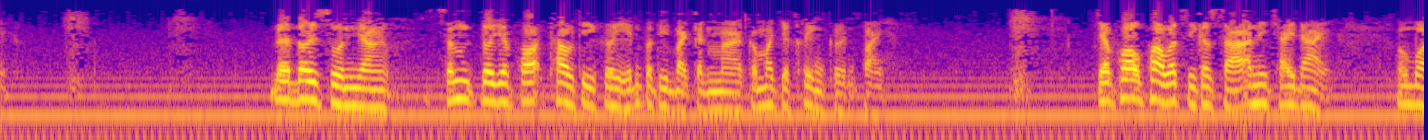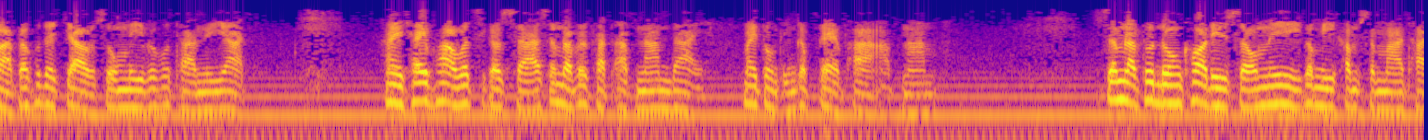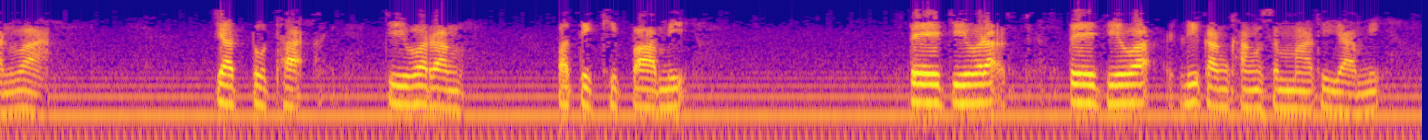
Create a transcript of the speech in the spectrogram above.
และโดยส่วนอย่างโดยเฉพาะเท่าที่เคยเห็นปฏิบัติกันมาก็มักจะเคร่งเกินไป เฉพาะผ้าวัสิกษาอันนี้ใช้ได้ เพราะว่าพระพุทธเจ้าทรงมีพระพุทธานุญาต ให้ใช้ผ้าวัสิกษาสำหรับพระสัตว์อาบน้ำได้ ไม่ต้องถึงกับแก้ผ้าอาบน้ำสำหรับทุดงข้อที่สองนี้ก็มีคำสมาทานว่าจัตุทะจีวรัง ปฏิคิปามิ เตจีวระ เตจีวะลิกังคังสมาธิยามิ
